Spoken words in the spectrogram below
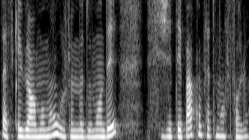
Parce qu'il y a eu un moment où je me demandais si j'étais pas complètement folle.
